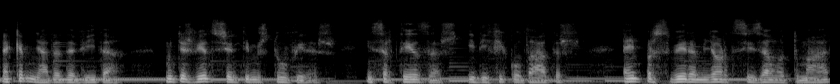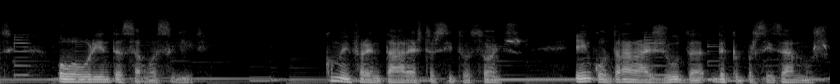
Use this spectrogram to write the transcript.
Na caminhada da vida, muitas vezes sentimos dúvidas, incertezas e dificuldades em perceber a melhor decisão a tomar ou a orientação a seguir. Como enfrentar estas situações e encontrar a ajuda de que precisamos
